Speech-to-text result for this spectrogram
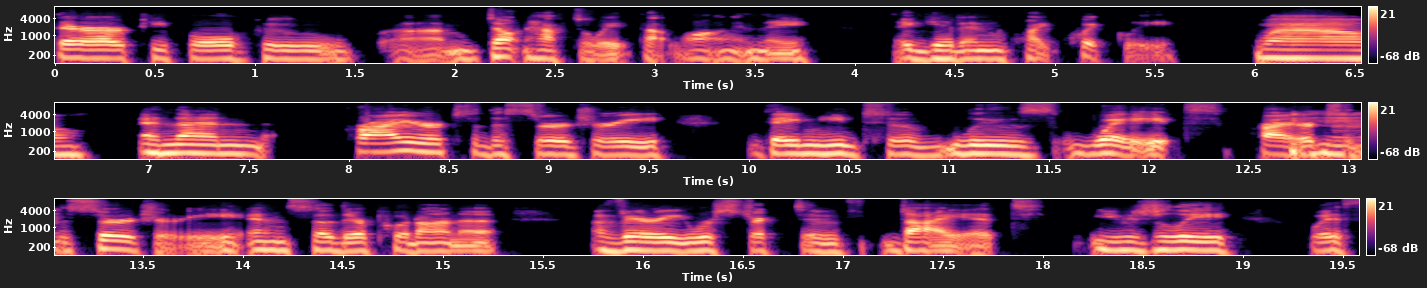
there are people who um, don't have to wait that long and they they get in quite quickly. Wow. And then prior to the surgery, they need to lose weight prior mm-hmm. to the surgery. And so they're put on a, a very restrictive diet, usually with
